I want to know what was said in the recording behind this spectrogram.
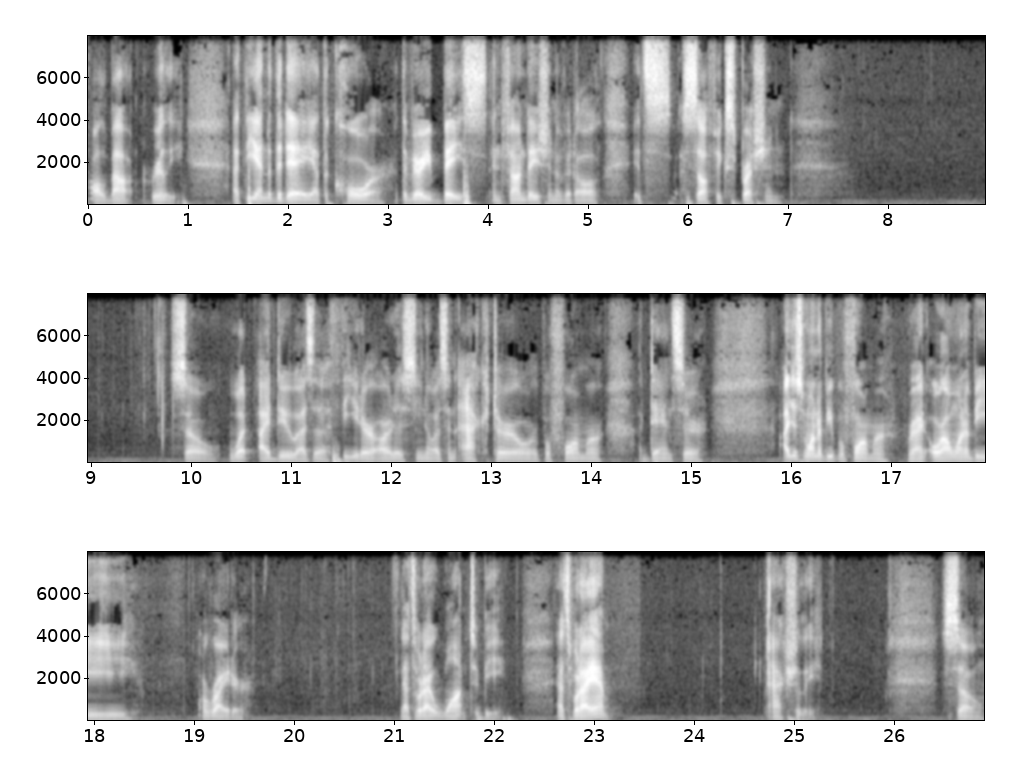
all about, really. At the end of the day, at the core, at the very base and foundation of it all, it's self-expression. So, what I do as a theater artist, you know, as an actor or a performer, a dancer, I just want to be a performer, right? Or I want to be a writer. That's what I want to be. That's what I am, actually. So,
